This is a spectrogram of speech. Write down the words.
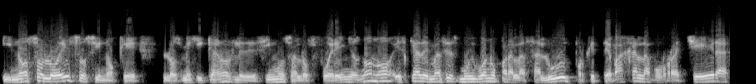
y no solo eso, sino que los mexicanos le decimos a los fuereños, no, no, es que además es muy bueno para la salud porque te baja la borrachera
